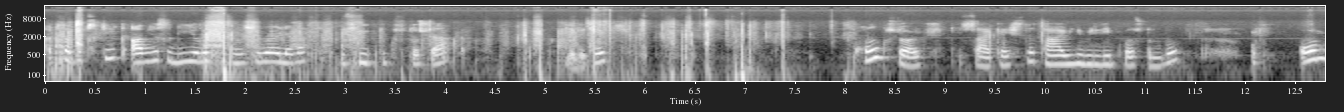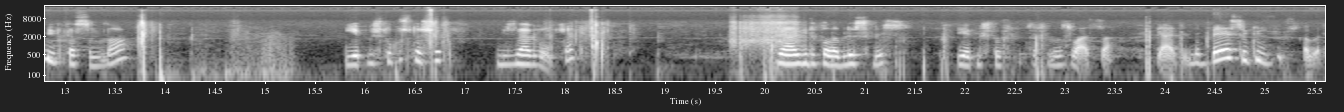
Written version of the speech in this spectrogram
Hatta bu skik avcısı giyiyorlar kazanışı böyle ve 149 taşa gelecek. Kong Surge ise arkadaşlar tarihini bildiğim kostüm bu. 11 Kasım'da 79 taşı bizlerde olacak. Yani gidip alabilirsiniz. 79 taşınız varsa geldiğinde B800 evet.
